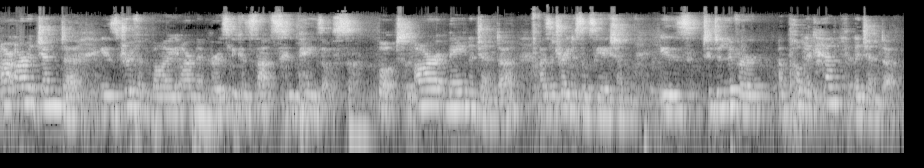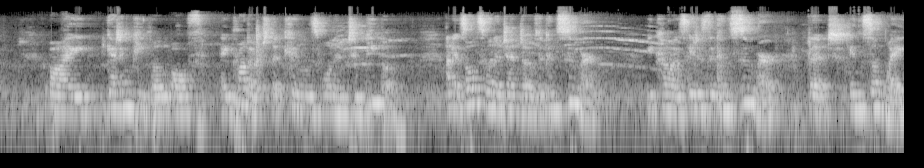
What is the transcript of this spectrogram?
our, our agenda is driven by our members because that's who pays us. But our main agenda as a trade association is to deliver a public health agenda by getting people off a product that kills one in two people. And it's also an agenda of the consumer because it is the consumer that, in some way,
